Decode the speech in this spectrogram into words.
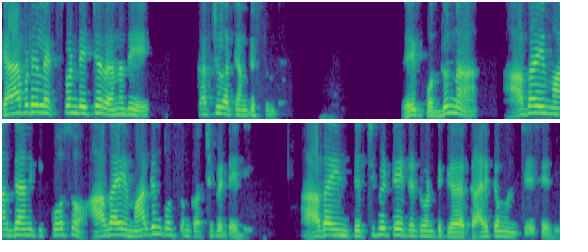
క్యాపిటల్ ఎక్స్పెండిచర్ అన్నది ఖర్చులా కనిపిస్తుంది. రేపు పొద్దున్న ఆదాయ మార్గానికి కోసం ఆదాయ మార్గం కోసం ఖర్చు పెట్టేది. ఆదాయం తెచ్చిపెట్టేటటువంటి కార్యక్రమం చేసేది.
